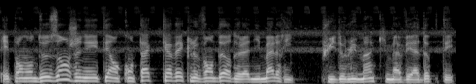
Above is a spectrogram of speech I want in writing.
Et pendant deux ans, je n'ai été en contact qu'avec le vendeur de l'animalerie, puis de l'humain qui m'avait adopté.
